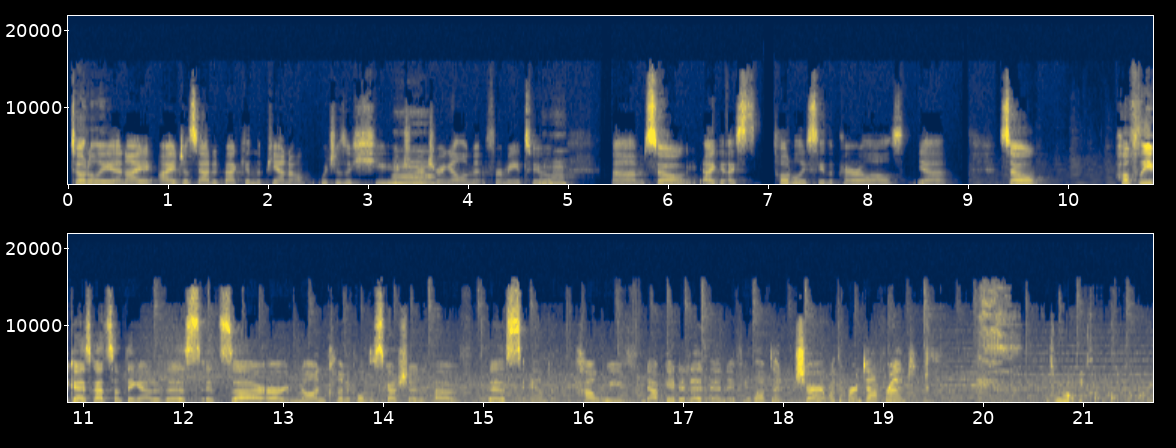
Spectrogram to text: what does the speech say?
Totally. And I I just added back in the piano, which is a huge Mm. nurturing element for me too. Mhm. Um, so I, I totally see the parallels. Yeah. So hopefully you guys got something out of this. It's uh, our non-clinical discussion of this and how we've navigated it. And if you loved it, share it with a burnt out friend. because we won't be clinical don't worry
